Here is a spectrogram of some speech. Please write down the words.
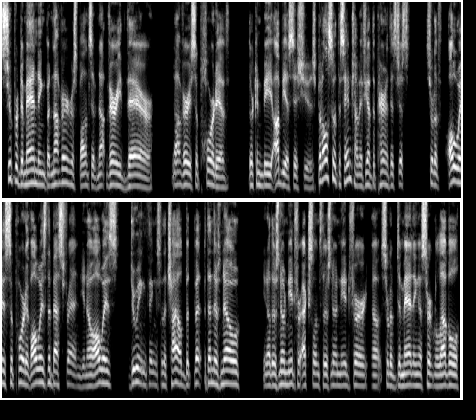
super demanding but not very responsive, not very there, not very supportive, there can be obvious issues. But also at the same time, if you have the parent that's just sort of always supportive, always the best friend, you know, always doing things for the child, but but but then there's no you know, there's no need for excellence. There's no need for you know, sort of demanding a certain level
